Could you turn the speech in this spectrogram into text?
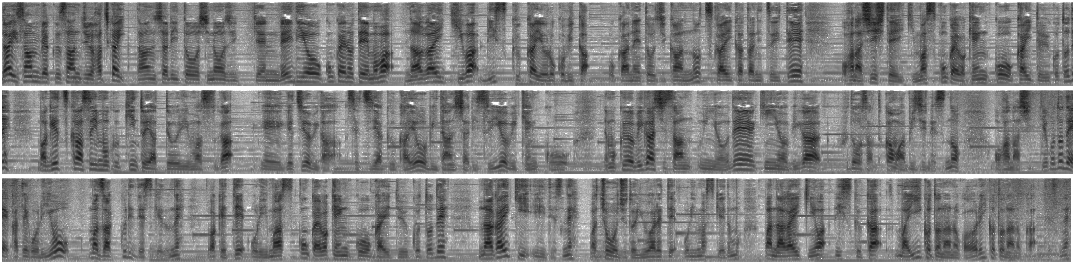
第338回断捨離投資の実験レディオ。今回のテーマは長生きはリスクか喜びか。お金と時間の使い方についてお話ししていきます。今回は健康会ということで、まあ、月火水木金とやっておりますがえー、月曜日が節約火曜日断捨離水曜日健康。で木曜日が資産運用で金曜日が不動産とか、まあ、ビジネスのお話っていうことでカテゴリーを、まあ、ざっくりですけどね分けております。今回は健康会ということで長生きですね、まあ、長寿と言われておりますけれども、まあ、長生きはリスクか、まあ、いいことなのか悪いことなのかですね。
